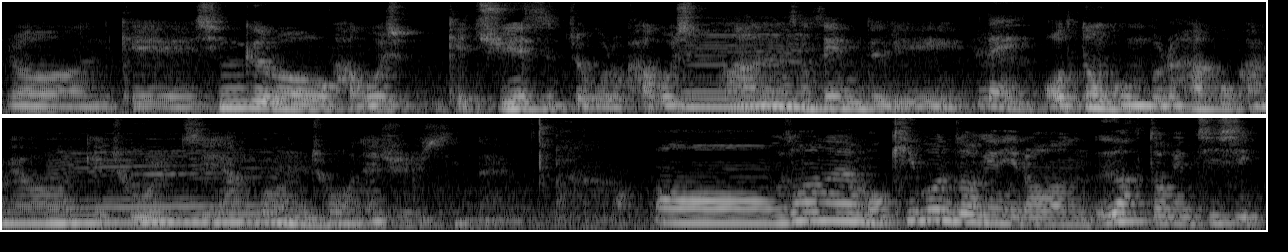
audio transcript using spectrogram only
이런 게 신규로 가고 싶, 이렇게 GS 쪽으로 가고 싶어하는 음. 선생님들이 네. 어떤 공부를 하고 가면 이렇게 좋을지 음. 한번 조언해 주실 수 있나요? 어 우선은 뭐 기본적인 이런 의학적인 지식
